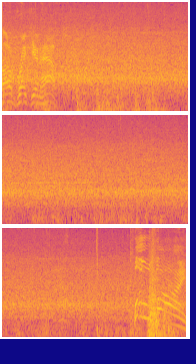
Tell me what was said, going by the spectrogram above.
that'll break you in half. Clothesline!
